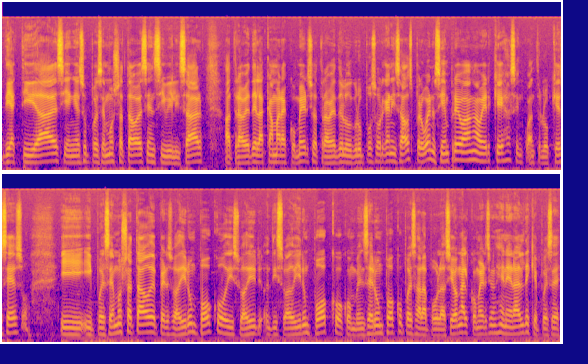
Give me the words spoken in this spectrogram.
de actividades y en eso pues hemos tratado de sensibilizar a través de la Cámara de Comercio, a través de los grupos organizados, pero bueno, siempre van a haber quejas en cuanto a lo que es eso y, pues hemos tratado de persuadir un poco, disuadir, disuadir un poco, convencer un poco pues a la población, al comercio en general de que pues eh,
